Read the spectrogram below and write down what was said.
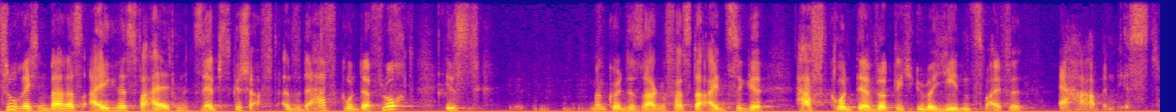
zurechenbares eigenes Verhalten selbst geschafft. Also der Haftgrund der Flucht ist, man könnte sagen, fast der einzige Haftgrund, der wirklich über jeden Zweifel erhaben ist.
